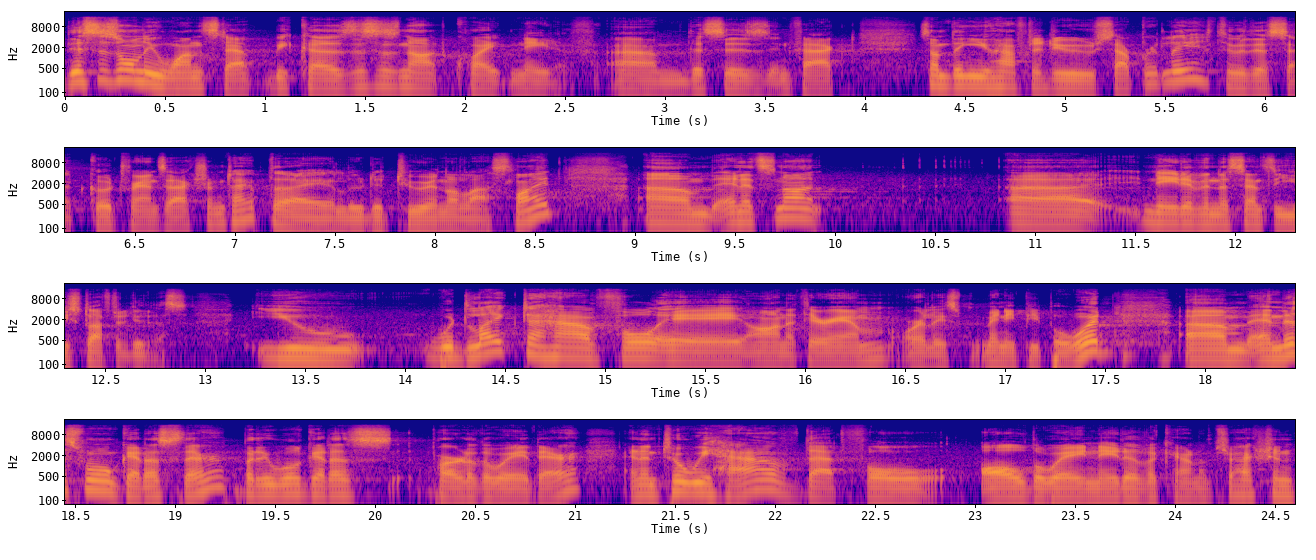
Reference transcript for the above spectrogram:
this is only one step because this is not quite native. Um, this is, in fact, something you have to do separately through the set code transaction type that I alluded to in the last slide. Um, and it's not uh, native in the sense that you still have to do this. You would like to have full AA on Ethereum, or at least many people would. Um, and this won't get us there, but it will get us part of the way there. And until we have that full, all the way native account abstraction,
